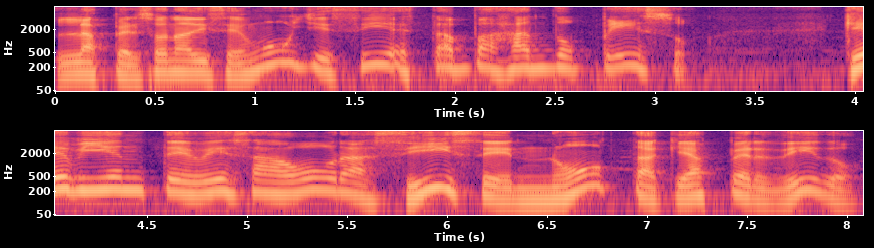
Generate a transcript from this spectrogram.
las personas dicen, oye, sí, estás bajando peso. Qué bien te ves ahora. Sí, se nota que has perdido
